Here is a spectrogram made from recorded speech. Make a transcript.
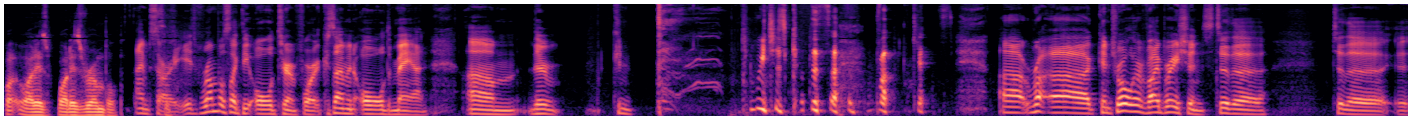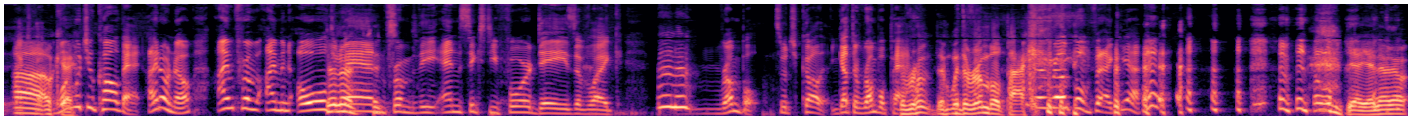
What, what is what is Rumble? I'm sorry, it's Rumble's like the old term for it because I'm an old man. Um, they're can, can we just cut this out of the podcast? Uh, uh, controller vibrations to the to the uh, uh, okay. what would you call that? I don't know. I'm from i'm an old no, no, man it's... from the n64 days of like rumble. That's what you call it. You got the rumble pack. the the, with the rumble pack. The rumble pack yeah. Yeah yeah no no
